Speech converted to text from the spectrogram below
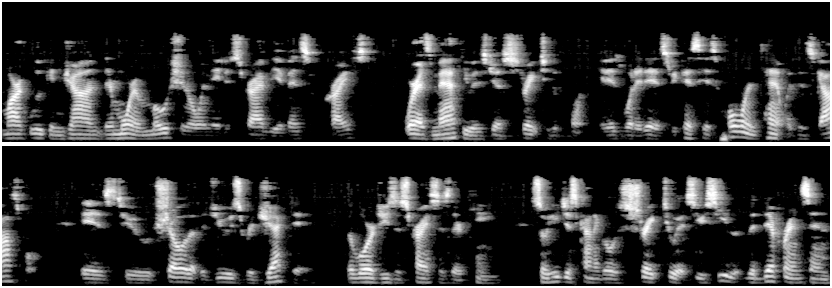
Mark, Luke, and John; they're more emotional when they describe the events of Christ Whereas Matthew is just straight to the point. It is what it is because his whole intent with his gospel is to show that the Jews rejected the Lord Jesus Christ as their king. So he just kind of goes straight to it. So you see the difference in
